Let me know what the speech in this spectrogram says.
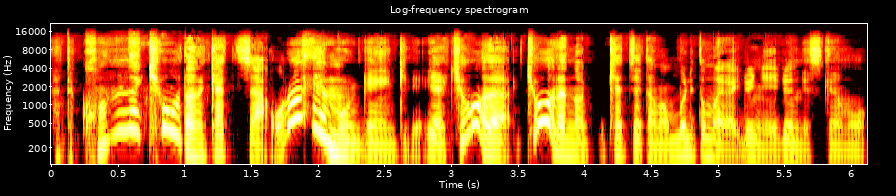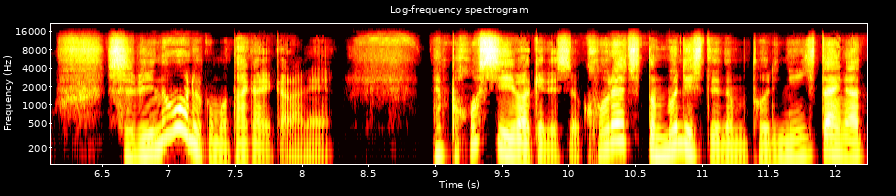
だってこんな強打のキャッチャーおらへんもん、現役で。いや、強打、強打のキャッチャーって森友がいるにはいるんですけども、守備能力も高いからね。やっぱ欲しいわけですよ。これはちょっと無理してでも取りに行きたいなっ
